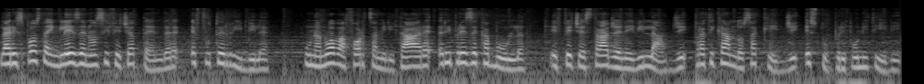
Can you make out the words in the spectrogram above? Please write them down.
La risposta inglese non si fece attendere e fu terribile una nuova forza militare riprese Kabul e fece strage nei villaggi praticando saccheggi e stupri punitivi.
